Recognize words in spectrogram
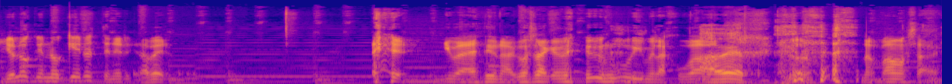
yo lo que no quiero es tener. A ver. Iba a decir una cosa que me, uy, me la jugaba. A ver, No, no, vamos a ver.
